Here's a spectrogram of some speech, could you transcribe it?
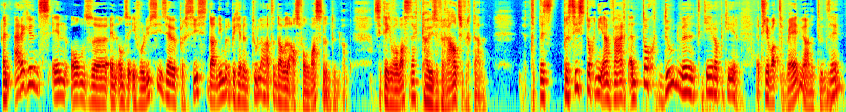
en ergens in onze, in onze evolutie zijn we precies dat niet meer beginnen toelaten dat we dat als volwassenen doen. Van, als je tegen volwassenen zegt, kan je ze een verhaaltje vertellen. Dat is precies toch niet aanvaard. En toch doen we het keer op keer. Hetgeen wat wij nu aan het doen zijn,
